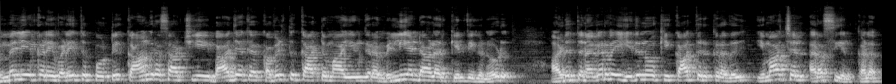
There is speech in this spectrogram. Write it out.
எம்எல்ஏக்களை வளைத்து போட்டு காங்கிரஸ் ஆட்சியை பாஜக கவிழ்த்து காட்டுமா என்கிற மில்லியன் டாலர் கேள்விகளோடு அடுத்த நகர்வை எதிர்நோக்கி காத்திருக்கிறது இமாச்சல் அரசியல் களம்.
